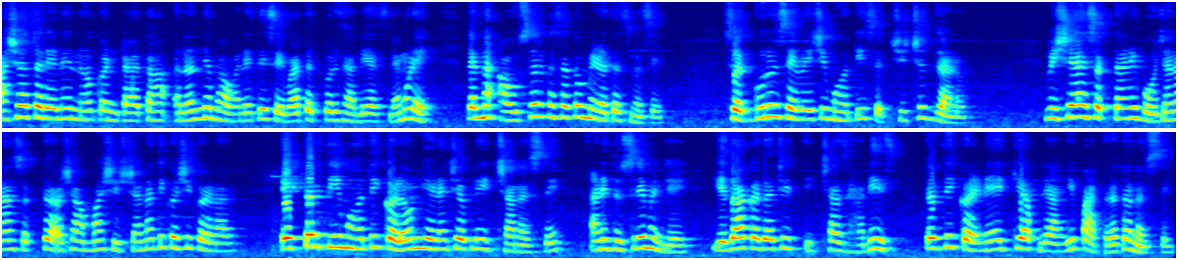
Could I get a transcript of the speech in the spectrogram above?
अशा तऱ्हेने न कंटाळता अनन्य भावाने ते सेवा तत्पर झाले असल्यामुळे त्यांना अवसर कसा तो मिळतच नसे. सद्गुरू सेवेची महती सच्चिच्छच जाणवत विषयासक्त आणि भोजनासक्त अशा आम्हा शिष्यांना ती कशी करणार? एकतर ती महती कळवून घेण्याची आपली इच्छा नसते आणि दुसरे म्हणजे यदा कदाचित इच्छा झालीच तर ती कळण्या इतकी आपल्या अंगी पात्रता नसते.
